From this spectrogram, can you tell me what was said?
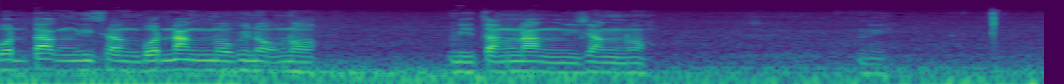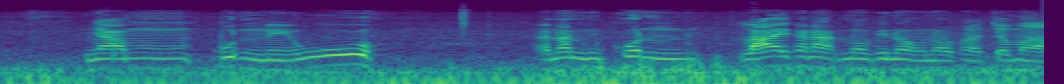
บนตั้งอีสังบนนั่งเนาะพี่น้องเนาะมีตั้งนั่งอีสังเนาะนี่ยามบุญนี่โอ้อันนั้นคนหลายขนาดเนาะพี่น้องเนาะเขาจะมา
